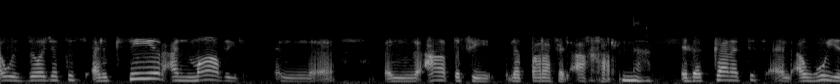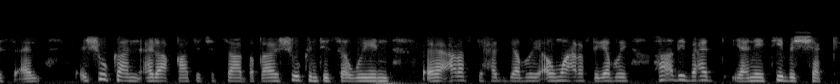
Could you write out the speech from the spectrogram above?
أو الزوجة تسأل كثير عن ماضي العاطفي للطرف الآخر. نعم. إذا كانت تسأل أو هو يسأل شو كان علاقاتك السابقة؟ شو كنت تسوين؟ آه، عرفتي حد قبلي أو ما عرفتي قبلي؟ هذه بعد يعني تجيب الشك.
